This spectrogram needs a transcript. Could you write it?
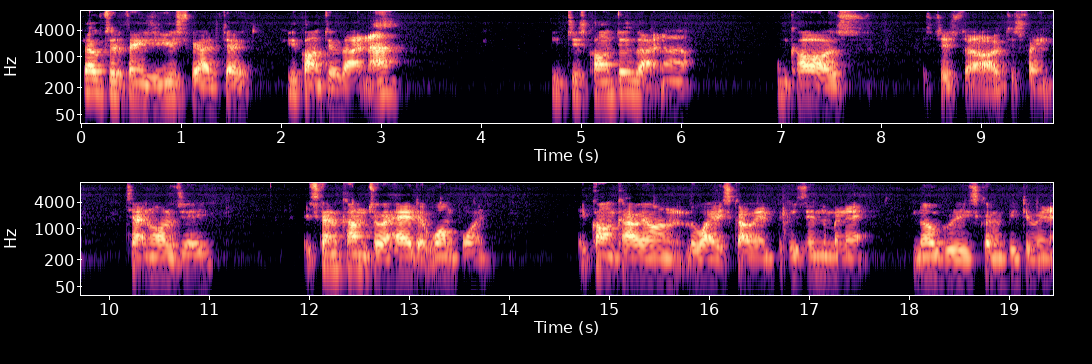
those are the things you used to be able to do. You can't do that now. You just can't do that now. And cars, it's just uh, I just think technology. It's going to come to a head at one point. It can't carry on the way it's going because in a minute nobody's going to be doing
